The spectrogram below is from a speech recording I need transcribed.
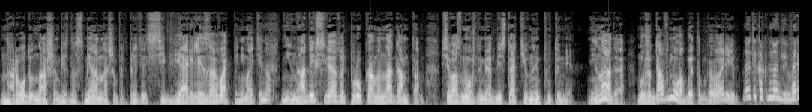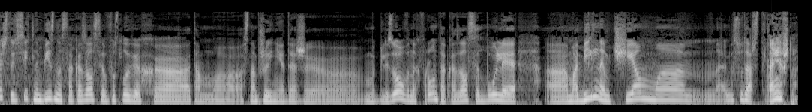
народу, нашим бизнесменам, нашим предприятиям себя реализовать, понимаете? Но... Не надо их связывать по рукам и ногам там всевозможными административными путами. Не надо. Мы уже давно об этом говорим. Ну, это как многие говорят, что действительно бизнес оказался в условиях э, там, э, снабжения даже э, мобилизованных фронта оказался более мобильным, чем государство. Конечно.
